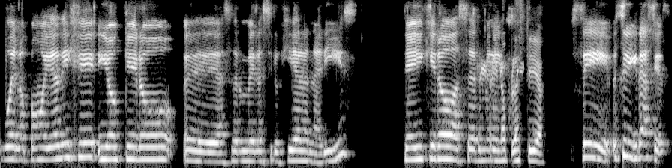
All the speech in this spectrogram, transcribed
bueno, como ya dije, yo quiero eh, hacerme la cirugía de la nariz. De ahí quiero hacerme, Rinoplastía. sí, sí, gracias.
